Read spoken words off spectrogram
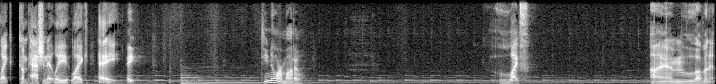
like compassionately like hey Hey, do you know our motto? Life. I'm loving it.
